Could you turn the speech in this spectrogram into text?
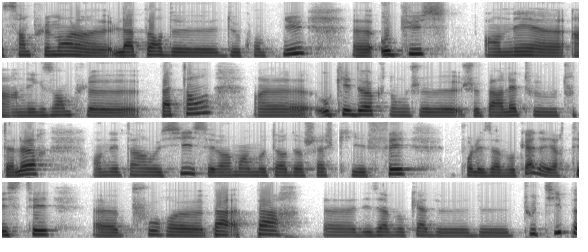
simplement l'apport de, de, contenu. Opus en est un exemple patent. OKDoc, dont je, je parlais tout, tout à l'heure, en est un aussi. C'est vraiment un moteur de recherche qui est fait pour les avocats, d'ailleurs testé pour, par euh, des avocats de, tout type.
